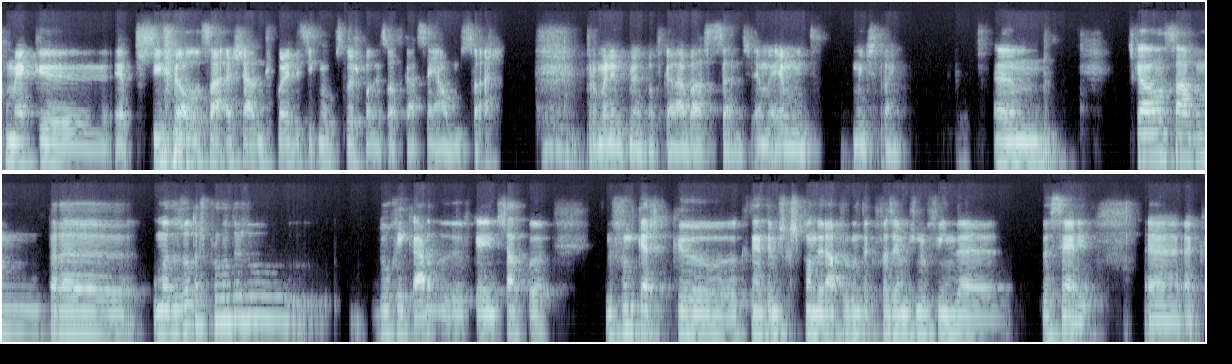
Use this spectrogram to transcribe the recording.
como é que é possível acharmos que 45 mil pessoas podem só ficar sem almoçar permanentemente ou ficar à base de Santos. É, é muito, muito estranho. Um, se calhar lançava-me para uma das outras perguntas do, do Ricardo. Eu fiquei interessado com, no fundo, quero que, que tentemos responder à pergunta que fazemos no fim da, da série, uh, a que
